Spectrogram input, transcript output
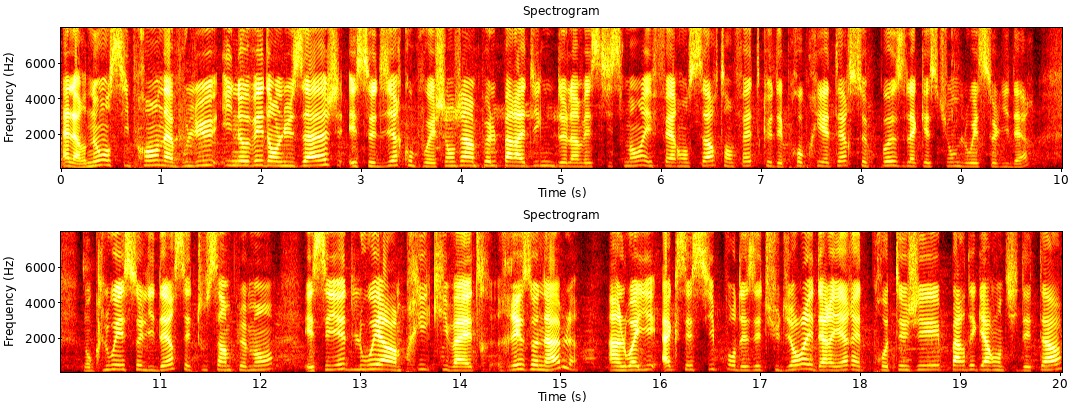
Alors nous on s'y prend, on a voulu innover dans l'usage et se dire qu'on pouvait changer un peu le paradigme de l'investissement et faire en sorte en fait que des propriétaires se posent la question de louer solidaire. Donc louer solidaire, c'est tout simplement essayer de louer à un prix qui va être raisonnable, un loyer accessible pour des étudiants et derrière être protégé par des garanties d'État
